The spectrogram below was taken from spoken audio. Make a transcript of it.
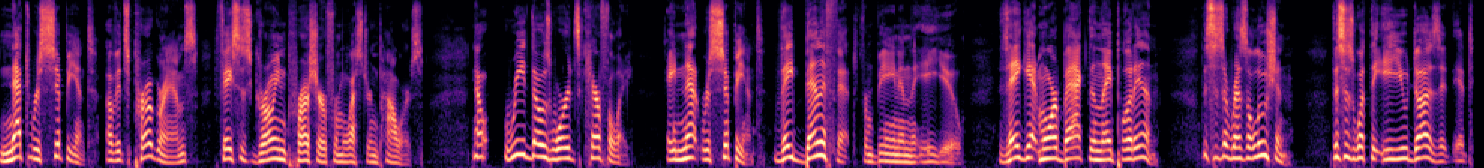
net recipient of its programs, faces growing pressure from Western powers. Now, read those words carefully. A net recipient. They benefit from being in the EU. They get more back than they put in. This is a resolution. This is what the EU does. It, it,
